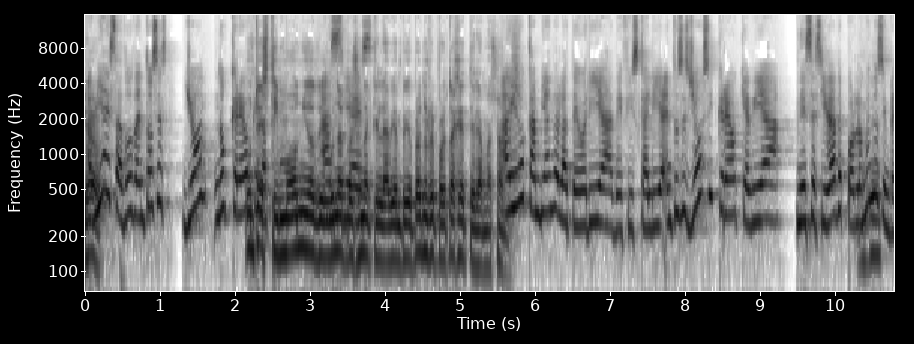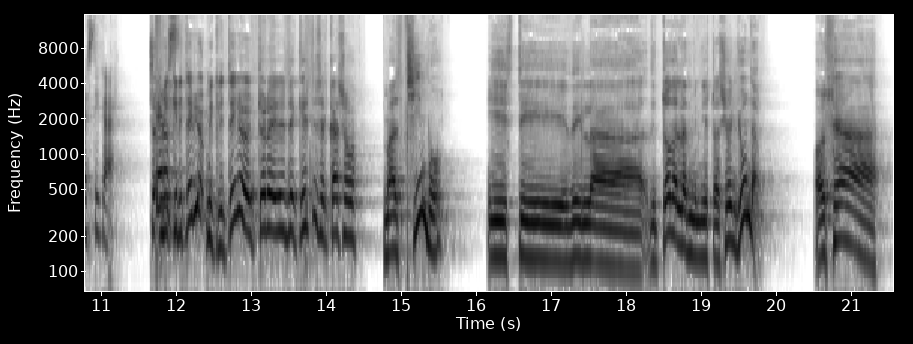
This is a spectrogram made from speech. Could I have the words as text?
Había esa duda. Entonces, yo no creo un que. Un testimonio de una persona que le habían pedido, pero un reportaje de Teleamazonas. Ha ido cambiando la teoría de fiscalía. Entonces, yo sí creo que había necesidad de por lo menos investigar. mi, criterio, mi criterio, doctora, es de que este es el caso más chimbo este, de, la, de toda la administración Yunda. O sea,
